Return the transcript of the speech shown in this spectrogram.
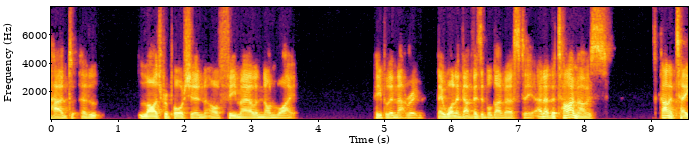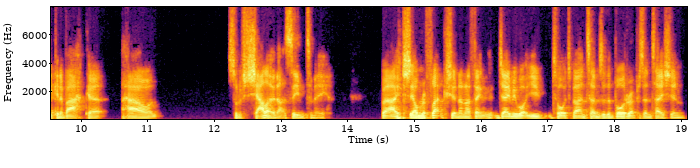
had a large proportion of female and non-white people in that room. They wanted that visible diversity. And at the time i was kind of taken aback at how sort of shallow that seemed to me but actually, on reflection, and I think, Jamie, what you talked about in terms of the board representation,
